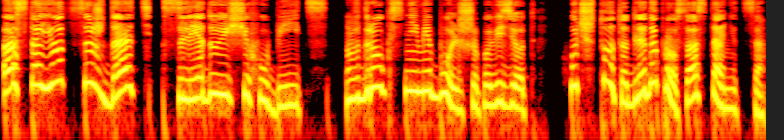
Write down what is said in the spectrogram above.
Остается ждать следующих убийц. Вдруг с ними больше повезет, хоть что-то для допроса останется.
